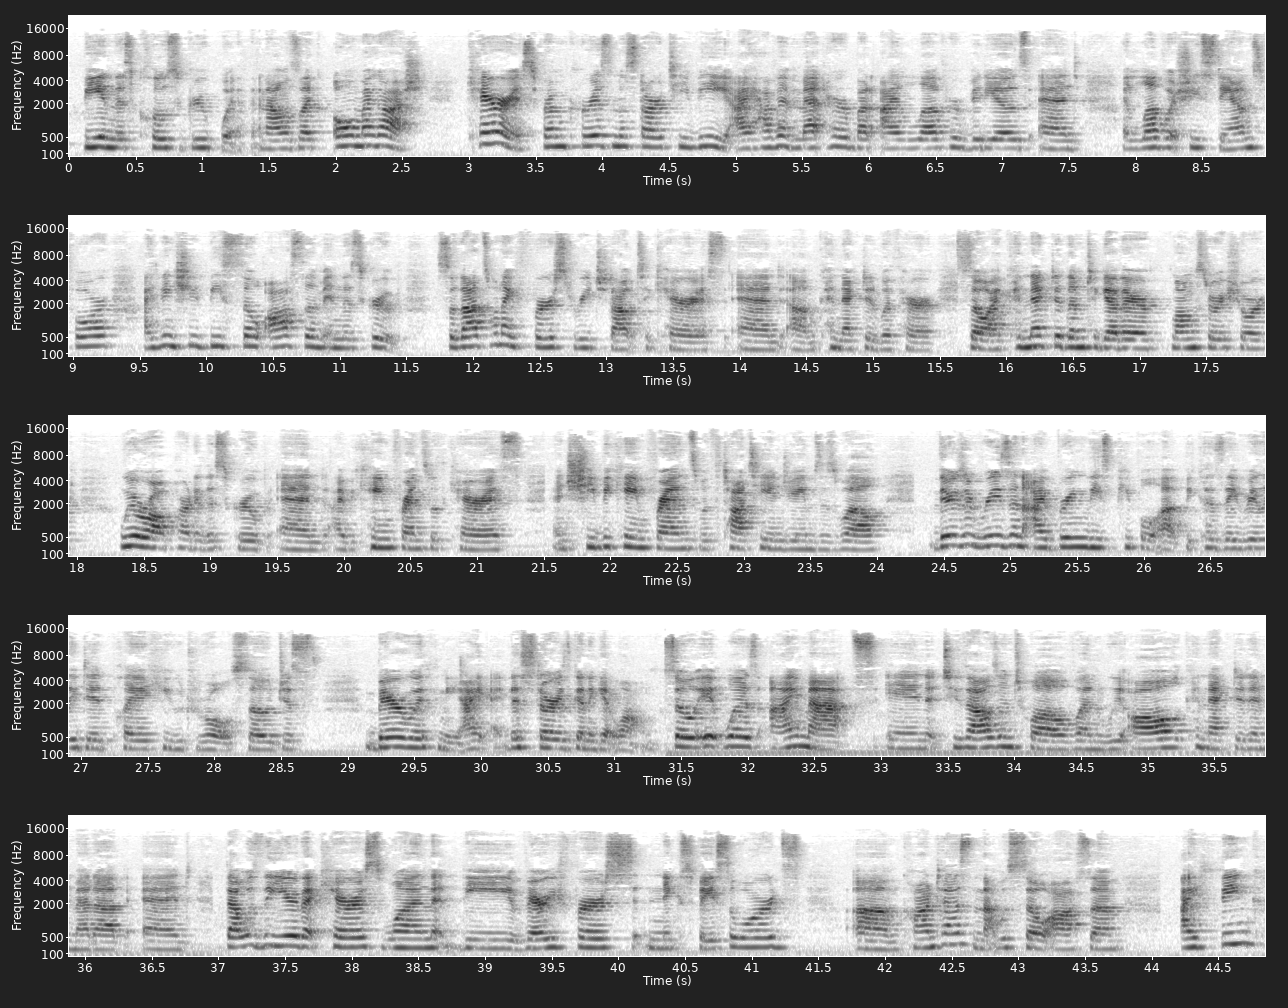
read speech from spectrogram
be in this close group with? And I was like, oh my gosh, Karis from Charisma Star TV. I haven't met her, but I love her videos and I love what she stands for. I think she'd be so awesome in this group. So that's when I first reached out to Karis and um, connected with her. So I connected them together. Long story short, we were all part of this group and I became friends with Karis and she became friends with Tati and James as well. There's a reason I bring these people up because they really did play a huge role. So just bear with me. I, this story is going to get long. So it was IMATS in 2012 when we all connected and met up and that was the year that Karis won the very first NYX Face Awards um, contest and that was so awesome. I think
